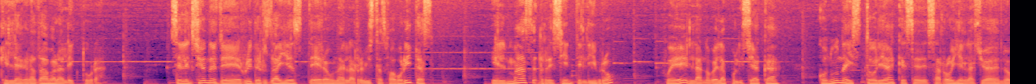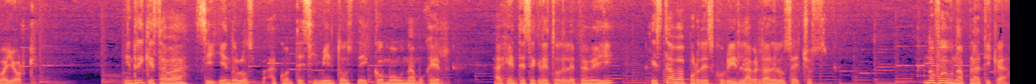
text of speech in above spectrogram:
que le agradaba la lectura. Selecciones de Reader's Digest era una de las revistas favoritas. El más reciente libro fue la novela policíaca con una historia que se desarrolla en la ciudad de Nueva York. Enrique estaba siguiendo los acontecimientos de cómo una mujer, agente secreto del FBI, estaba por descubrir la verdad de los hechos. No fue una plática,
